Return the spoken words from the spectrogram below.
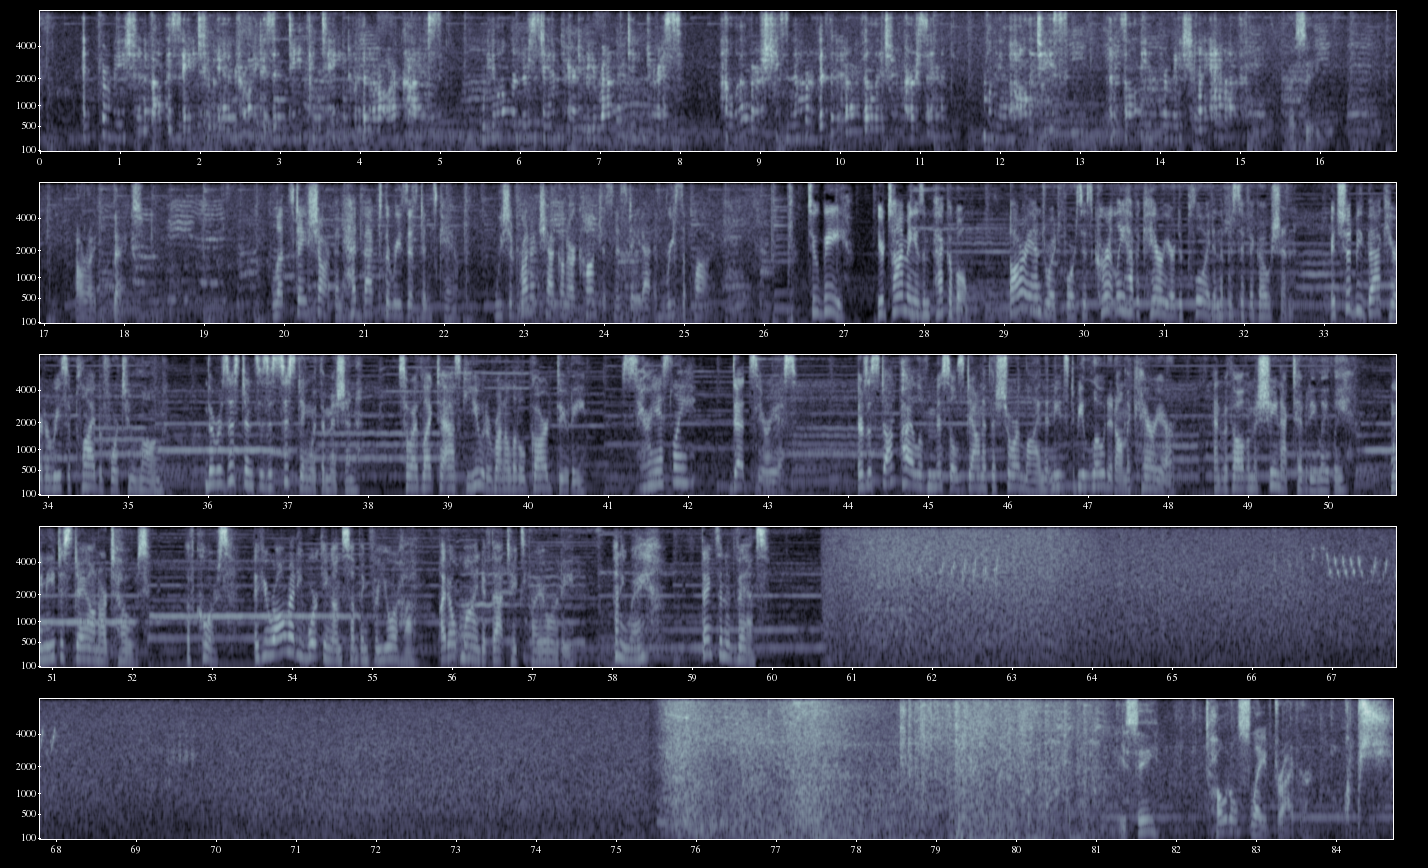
Information about this A2 android is indeed contained within our archives. We all understand her to be rather dangerous. However, she's never visited our village in person. My apologies. That's all the information I have. I see. Alright, thanks. Let's stay sharp and head back to the Resistance camp. We should run a check on our consciousness data and resupply. 2B, your timing is impeccable. Our android forces currently have a carrier deployed in the Pacific Ocean. It should be back here to resupply before too long. The Resistance is assisting with the mission, so I'd like to ask you to run a little guard duty. Seriously? Dead serious. There's a stockpile of missiles down at the shoreline that needs to be loaded on the carrier. And with all the machine activity lately, we need to stay on our toes. Of course, if you're already working on something for Yorha, I don't mind if that takes priority. Anyway, thanks in advance. You see? Total slave driver. Whoopsh.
